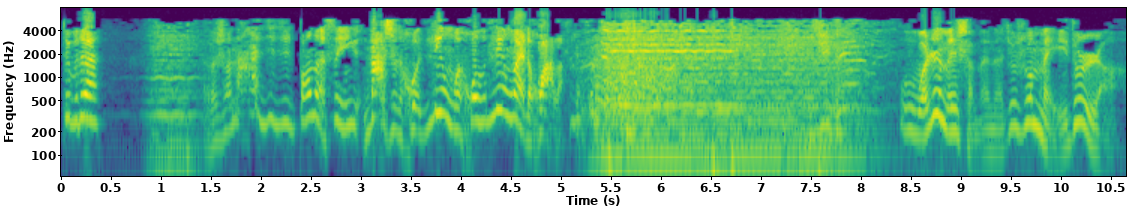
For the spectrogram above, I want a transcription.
对不对？有人说那这这保暖四淫欲，那是或另外或另外的话了。我认为什么呢？就是说每一对儿啊，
